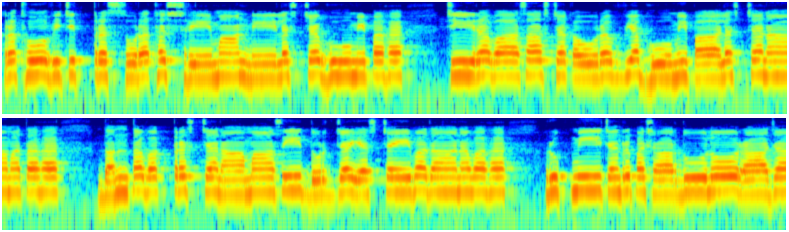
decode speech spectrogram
क्रथो विचित्रः सुरथः श्रीमान्नीलश्च भूमिपः चीरवासाश्च कौरव्यभूमिपालश्च नामतः दन्तवक्त्रश्च नामासीद्दुर्जयश्चैव दानवः रुक्मी च नृपशार्दूलो राजा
